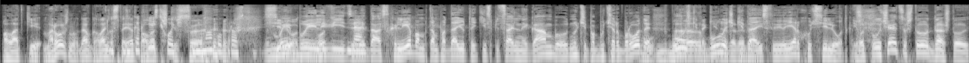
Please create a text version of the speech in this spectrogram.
палатки мороженого, да, в Голландии Господи, стоят как есть палаточки хочется, с не могу просто. Мы были, видели, Да. да. с хлебом, там подают такие специальные гамбы, ну, типа бутерброды, Бу- булочки э, такие, булочки, да-да-да. да, и сверху селедка. И вот получается, что, да, что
